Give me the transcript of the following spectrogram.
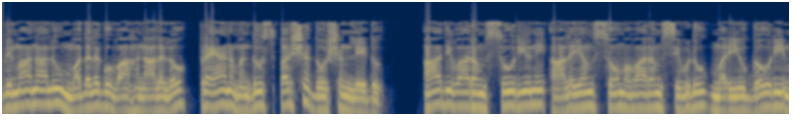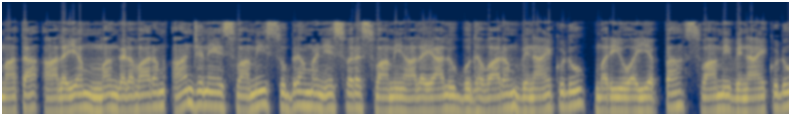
విమానాలు మొదలగు వాహనాలలో ప్రయాణమందు స్పర్శ దోషం లేదు. ఆదివారం సూర్యుని ఆలయం సోమవారం శివుడు మరియు గౌరీమాత ఆలయం మంగళవారం ఆంజనేయ స్వామి సుబ్రహ్మణ్యేశ్వర స్వామి ఆలయాలు బుధవారం వినాయకుడు మరియు అయ్యప్ప స్వామి వినాయకుడు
